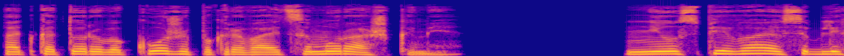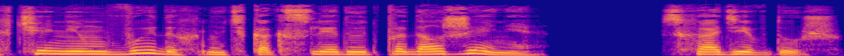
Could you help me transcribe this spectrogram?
от которого кожа покрывается мурашками. Не успеваю с облегчением выдохнуть, как следует продолжение. Сходи в душ.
